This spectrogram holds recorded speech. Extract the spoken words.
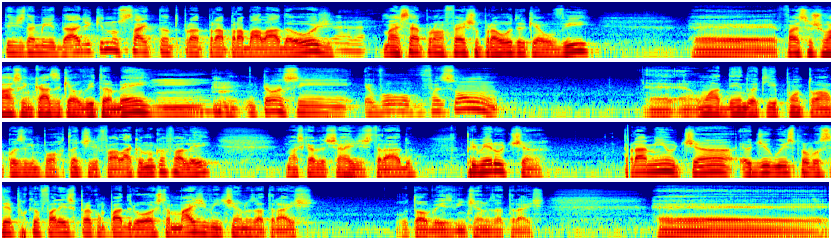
tem gente da minha idade que não sai tanto pra, pra, pra balada hoje, Verdade. mas sai pra uma festa ou pra outra que quer ouvir. É, faz seu churrasco em casa que quer ouvir também. Sim. Então, assim, eu vou fazer só um, é, um adendo aqui, pontuar uma coisa importante de falar, que eu nunca falei, mas quero deixar registrado. Primeiro, o Tchan. Pra mim, o Tchan, eu digo isso pra você porque eu falei isso pra compadre Osta mais de 20 anos atrás. Ou talvez 20 anos atrás. É,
